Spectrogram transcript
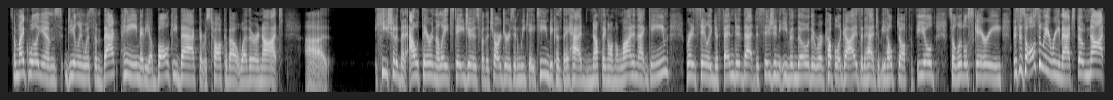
So Mike Williams dealing with some back pain, maybe a bulky back. There was talk about whether or not uh, he should have been out there in the late stages for the Chargers in week 18 because they had nothing on the line in that game. Brandon Staley defended that decision, even though there were a couple of guys that had to be helped off the field. So a little scary. This is also a rematch, though not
